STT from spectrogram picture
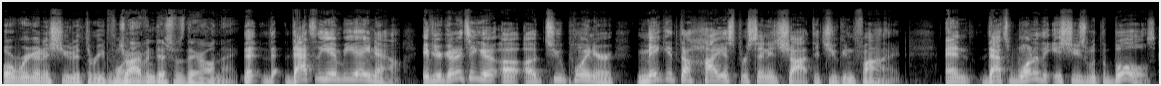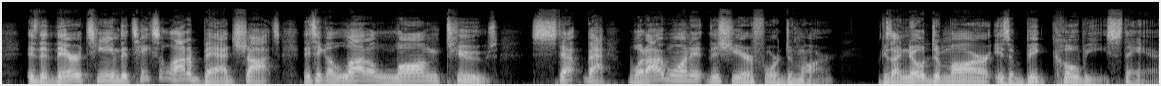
or we're gonna shoot a three The point. driving dish was there all night. That, that- that's the NBA now. If you're gonna take a, a, a two pointer, make it the highest percentage shot that you can find. And that's one of the issues with the Bulls is that they're a team that takes a lot of bad shots. They take a lot of long twos. Step back. What I wanted this year for DeMar, because I know DeMar is a big Kobe stan.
